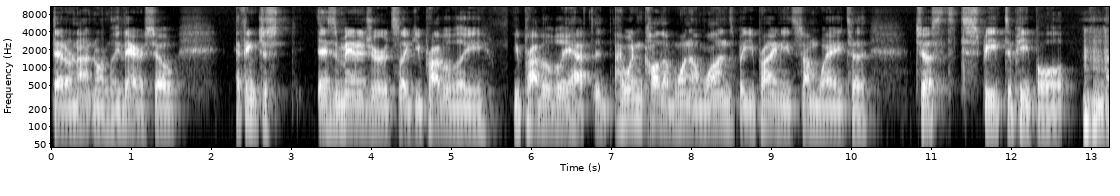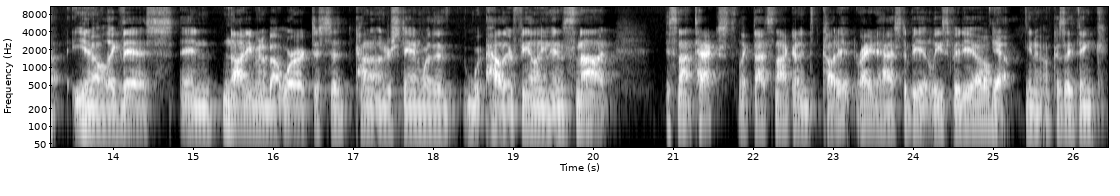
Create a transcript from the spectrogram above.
that are not normally there. So I think just as a manager, it's like you probably you probably have to I wouldn't call them one-on-ones, but you probably need some way to just speak to people mm-hmm. uh, you know like this and not even about work just to kind of understand whether how they're feeling. And it's not it's not text like that's not going to cut it right? It has to be at least video yeah. you know because i think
